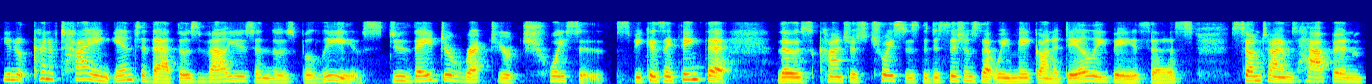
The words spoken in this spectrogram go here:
you know, kind of tying into that, those values and those beliefs, do they direct your choices? Because I think that those conscious choices, the decisions that we make on a daily basis, sometimes happen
